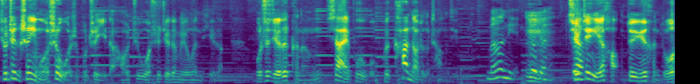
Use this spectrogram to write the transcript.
就这个生意模式我是不质疑的，我就我是觉得没有问题的。我是觉得可能下一步我们会看到这个场景。没问题。对对，嗯，其实这个也好，对于很多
